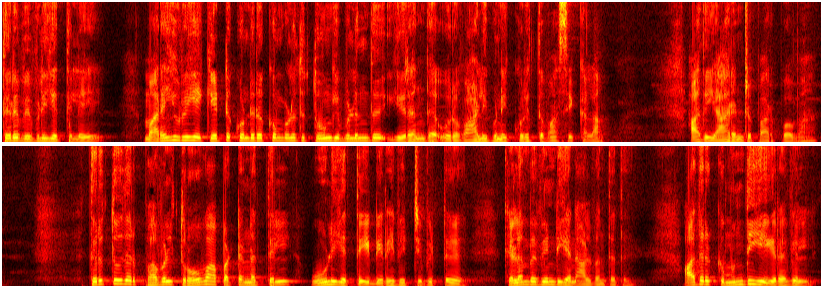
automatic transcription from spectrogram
திருவிவிலியத்திலே மறையுறையை கேட்டுக்கொண்டிருக்கும் பொழுது தூங்கி விழுந்து இறந்த ஒரு வாலிபனை குறித்து வாசிக்கலாம். அது யாரென்று பார்ப்போமா? திருத்தூதர் பவுல் துரோவா பட்டணத்தில் ஊழியத்தை நிறைவேற்றிவிட்டு கிளம்ப வேண்டிய நாள் வந்தது. அதற்கு முந்தைய இரவில்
